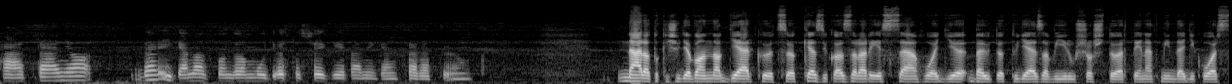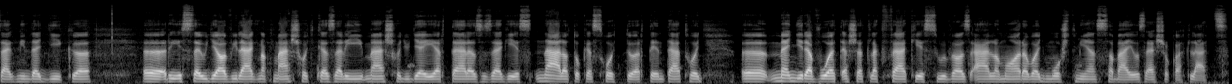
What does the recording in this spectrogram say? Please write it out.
hátránya, de igen, azt gondolom, úgy összességében igen szeretünk. Nálatok is ugye vannak gyerkőcök. Kezdjük azzal a résszel, hogy beütött ugye ez a vírusos történet, mindegyik ország, mindegyik része ugye a világnak máshogy kezeli, máshogy ugye érte el ez az egész. Nálatok ez hogy történt? Tehát, hogy mennyire volt esetleg felkészülve az állam arra, vagy most milyen szabályozásokat látsz?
